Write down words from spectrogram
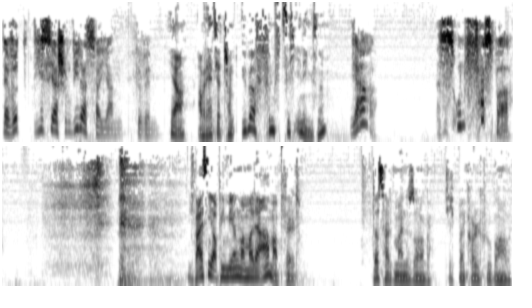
Der wird dieses Jahr schon wieder Cy Young gewinnen. Ja, aber der hat jetzt schon über 50 Innings, ne? Ja. Das ist unfassbar. Ich weiß nicht, ob ihm irgendwann mal der Arm abfällt. Das ist halt meine Sorge, die ich bei Corey Kluber habe.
